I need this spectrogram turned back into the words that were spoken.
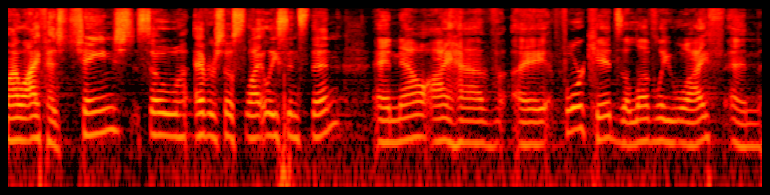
my life has changed so ever so slightly since then, and now I have a, four kids, a lovely wife, and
